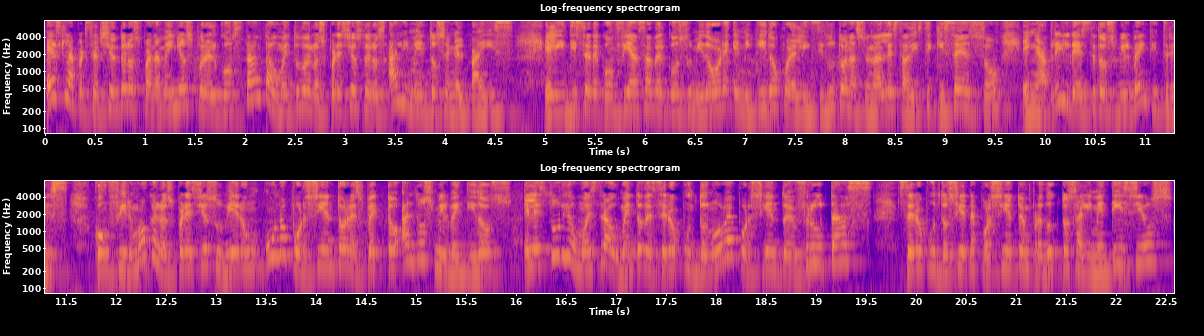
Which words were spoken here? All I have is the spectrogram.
Es la percepción de los panameños por el constante aumento de los precios de los alimentos en el país. El índice de confianza del consumidor emitido por el Instituto Nacional de Estadística y Censo en abril de este 2023 confirmó que los precios subieron 1% respecto al 2022. El estudio muestra aumento de 0.9% en frutas, 0.7% en productos alimenticios,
